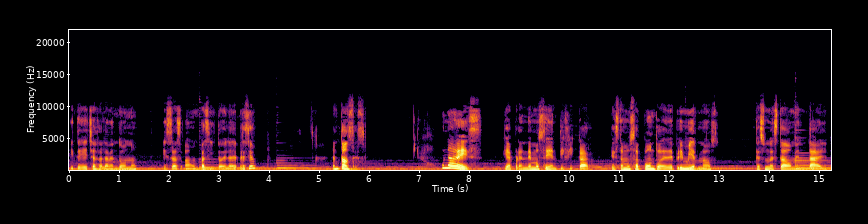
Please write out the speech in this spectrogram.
y te echas al abandono, estás a un pasito de la depresión. Entonces, una vez que aprendemos a identificar que estamos a punto de deprimirnos, que es un estado mental,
